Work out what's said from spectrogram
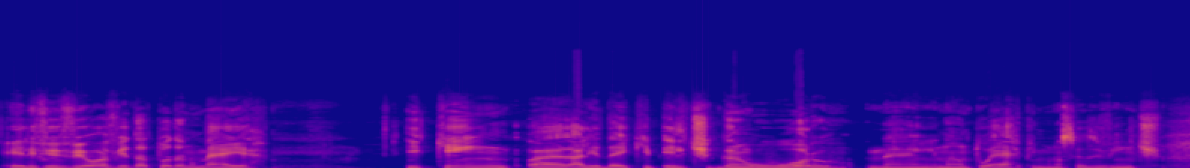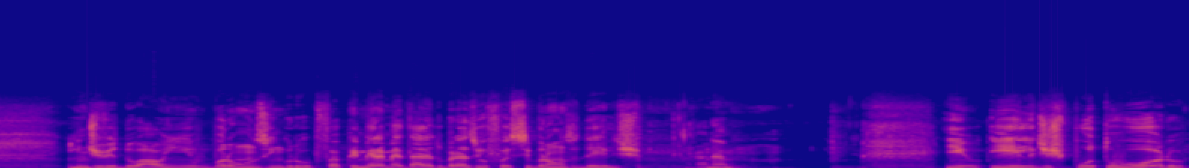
ele viveu a vida toda no Meyer. E quem eh, ali da equipe, ele ganhou o ouro né, na Antuérpia em 1920, individual e o bronze em grupo. Foi a primeira medalha do Brasil, foi esse bronze deles né? E, e ele disputa o ouro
